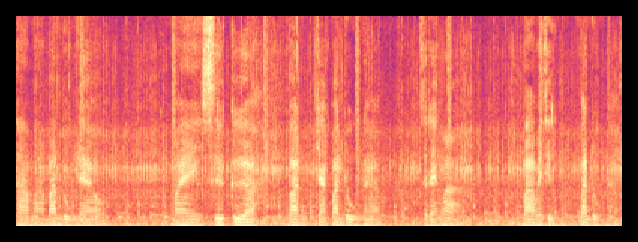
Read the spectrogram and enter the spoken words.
ถ้ามาบ้านดุงแล้ว ไม่ซื้อเกลือบ้านจากบ้านดุงนะครับ แสดงว่ามาไม่ถึงบ้านดุงนะครับ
